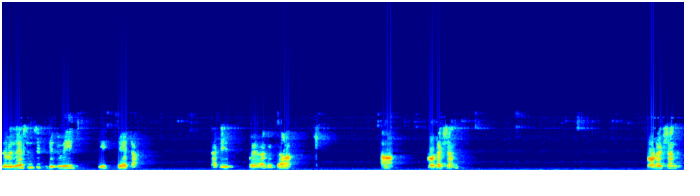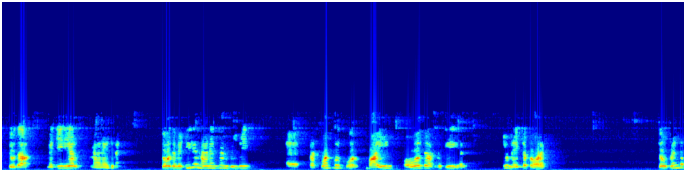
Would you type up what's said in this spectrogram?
the relationship between this data, that is uh, with the production, production to the material management. So, the material management will be uh, responsible for buying all the material to make the product. So when the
